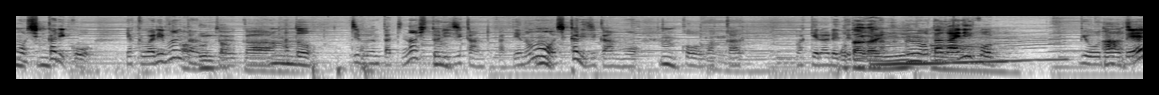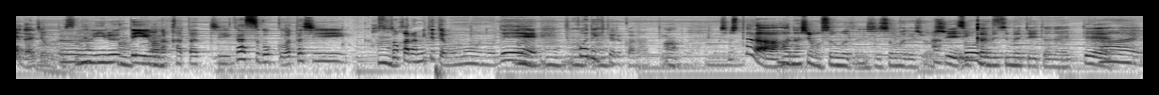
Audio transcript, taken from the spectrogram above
もうしっかりこう役割分担というか、あと自分たちの一人時間とかっていうのも、うん。しっかり時間もうんこう分か分けられてるお互いにうんお互いにこううん平あ等で。大丈夫ですね。うん、いるっていうような形がすごく私外から見てても思うので、そこはできてるかなっていう。そしたら話もスムーズに進むでしょうし一回見つめていただいて、はい。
